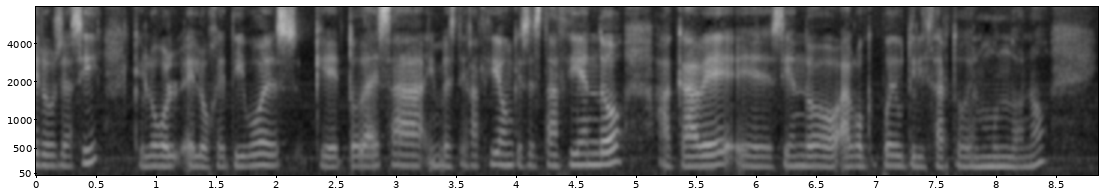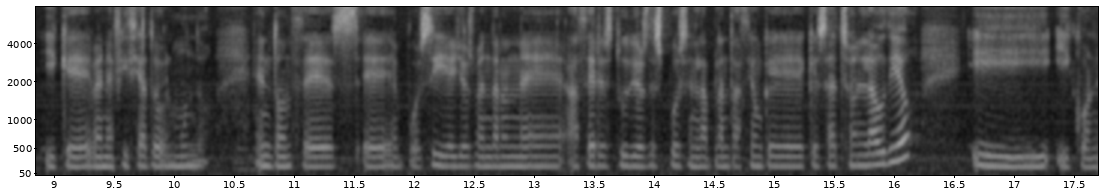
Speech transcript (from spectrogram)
viveros y así, que luego el objetivo es que toda esa investigación que se está haciendo acabe eh, siendo algo que puede utilizar todo el mundo, ¿no? y que beneficia a todo el mundo. Entonces, eh, pues sí, ellos vendrán a hacer estudios después en la plantación que, se ha hecho en el audio y, y con,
